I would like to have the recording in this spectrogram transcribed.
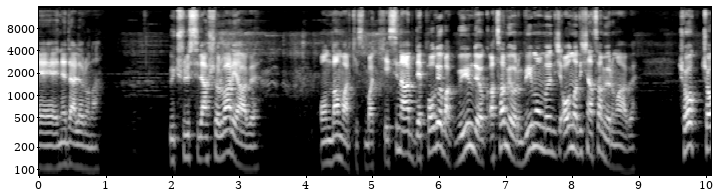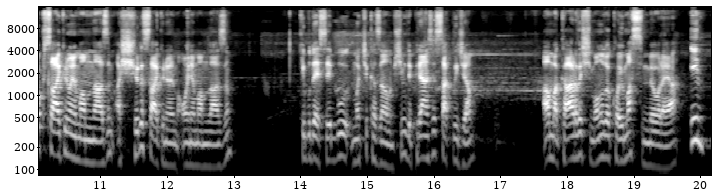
Ee, ne derler ona? Üçlü silahşör var ya abi. Ondan var kesin. Bak kesin abi depoluyor bak. Büyüm de yok. Atamıyorum. Büyüm olmadığı için, olmadığı için atamıyorum abi. Çok çok sakin oynamam lazım. Aşırı sakin oynamam, lazım. Ki bu dese bu maçı kazanalım. Şimdi prenses saklayacağım. Ama kardeşim onu da koymazsın be oraya. İn.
